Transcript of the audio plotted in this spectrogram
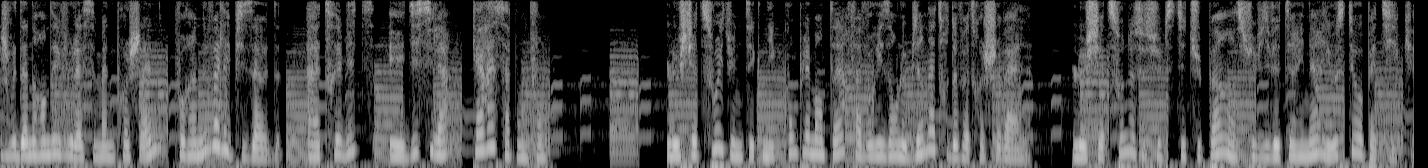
Je vous donne rendez-vous la semaine prochaine pour un nouvel épisode. À très vite et d'ici là, caresse à pompon. Le shiatsu est une technique complémentaire favorisant le bien-être de votre cheval. Le shiatsu ne se substitue pas à un suivi vétérinaire et ostéopathique.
